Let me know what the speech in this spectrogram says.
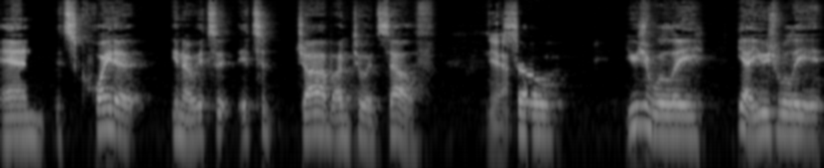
And it's quite a you know it's a it's a job unto itself. Yeah. so usually yeah usually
